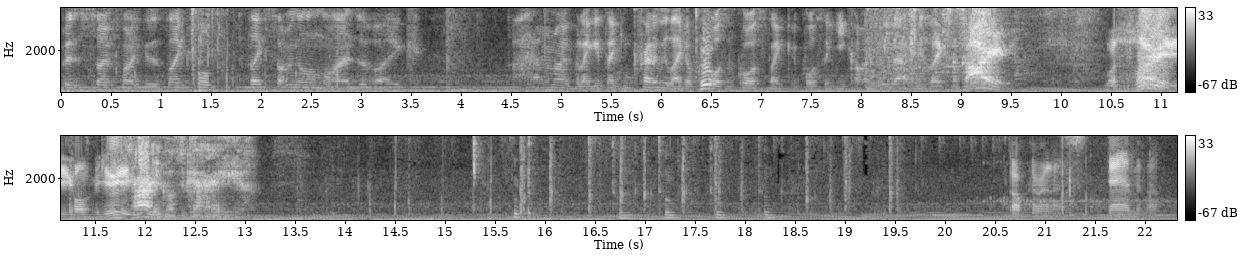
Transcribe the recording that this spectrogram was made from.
But it's so funny because it's like it's like something along the lines of like I don't know, but like it's like incredibly like of course of course like of course like you can't do that. And he's like society, Well, society calls me gay. society me gay. Oh, I ran out of stamina.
